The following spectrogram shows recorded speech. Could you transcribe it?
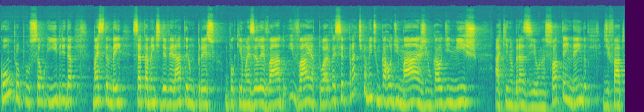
com propulsão híbrida, mas também certamente deverá ter um preço um pouquinho mais elevado e vai atuar, vai ser praticamente um carro de imagem, um carro de nicho aqui no Brasil, né? só atendendo de fato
